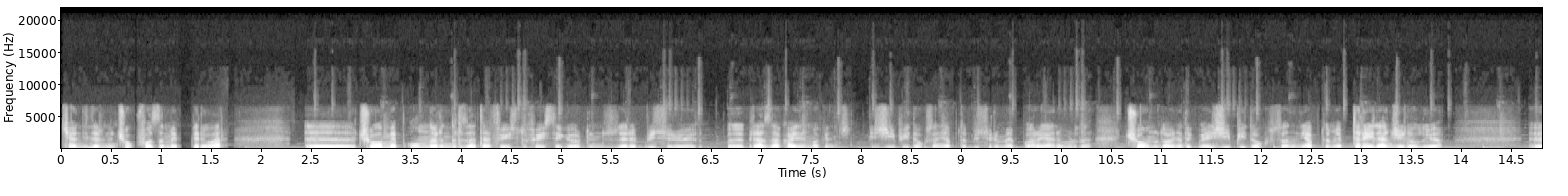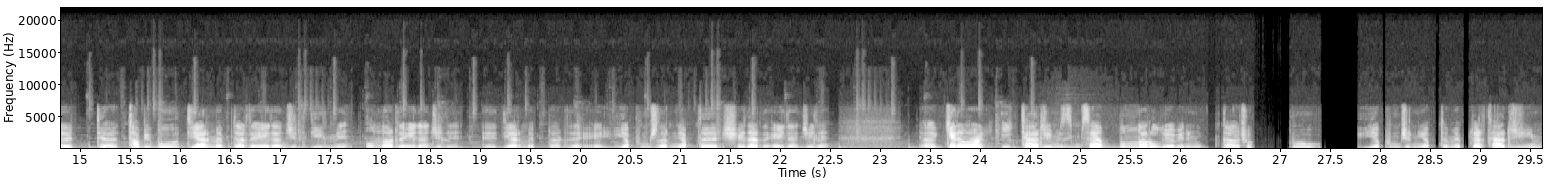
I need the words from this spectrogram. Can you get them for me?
kendilerinin çok fazla mapleri var. E, çoğu map onlarındır zaten face to face'te gördüğünüz üzere. Bir sürü e, biraz daha kaydırın bakın GP90 yaptığı bir sürü map var yani burada. Çoğunu da oynadık ve GP90'ın yaptığı mapler eğlenceli oluyor. Ee, de- tabii bu diğer maplerde eğlenceli değil mi? Onlar da eğlenceli. Ee, diğer maplerde e, yapımcıların yaptığı şeyler de eğlenceli. Ya, genel olarak ilk tercihimiz mesela bunlar oluyor. Benim daha çok bu yapımcının yaptığı mapler tercihim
